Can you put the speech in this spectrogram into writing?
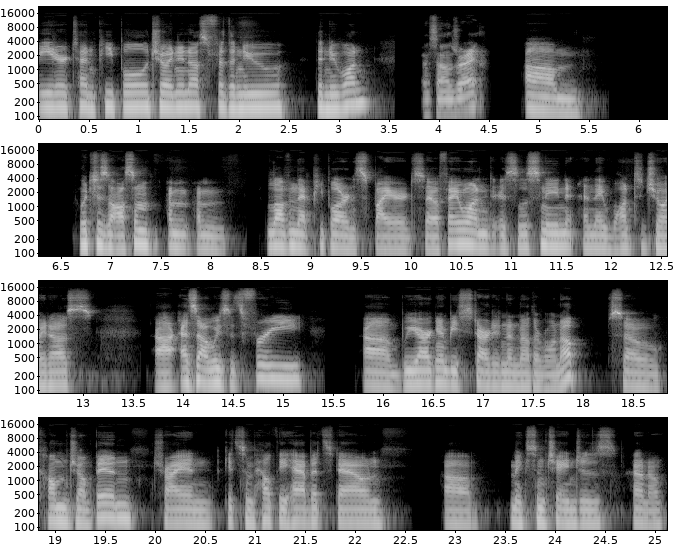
eight or ten people joining us for the new the new one. that sounds right. Um, which is awesome. I'm I'm loving that people are inspired. So if anyone is listening and they want to join us, uh, as always, it's free. Um, we are going to be starting another one up. So come jump in, try and get some healthy habits down, uh, make some changes. I don't know.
